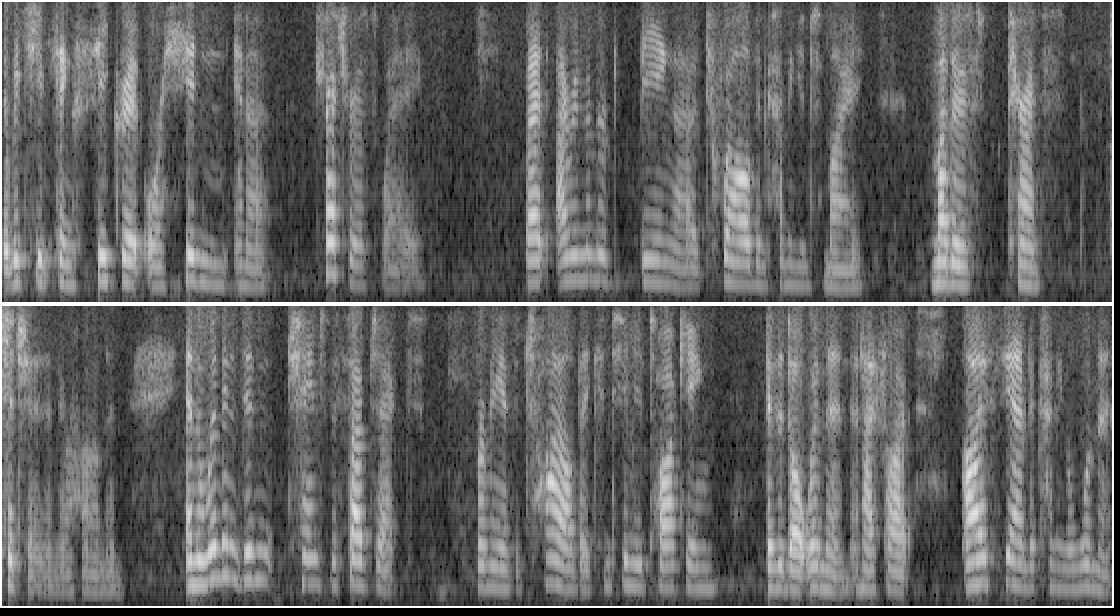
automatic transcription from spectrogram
that we keep things secret or hidden in a treacherous way, but I remember being uh, 12 and coming into my mother's parents' kitchen in their home, and and the women didn't change the subject for me as a child, they continued talking as adult women. And I thought, I see I'm becoming a woman.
